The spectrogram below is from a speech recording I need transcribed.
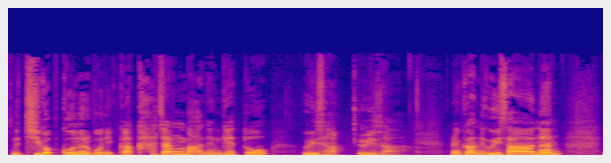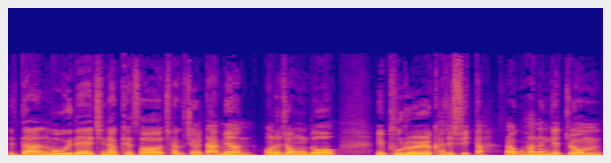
근데 직업군을 보니까 가장 많은 게 또 의사. 의사. 그러니까 의사는 일단 뭐 의대에 진학해서 자격증을 따면 어느 정도 이 부를 가질 수 있다라고 하는 게좀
